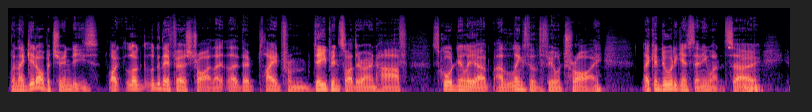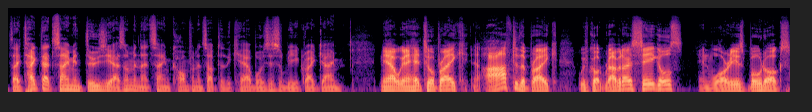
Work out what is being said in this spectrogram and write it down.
when they get opportunities, like look look at their first try, they they, they played from deep inside their own half, scored nearly a, a length of the field try. They can do it against anyone. So Mm. if they take that same enthusiasm and that same confidence up to the Cowboys, this will be a great game. Now we're going to head to a break. After the break, we've got Rabbitohs Sea Eagles and Warriors Bulldogs.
